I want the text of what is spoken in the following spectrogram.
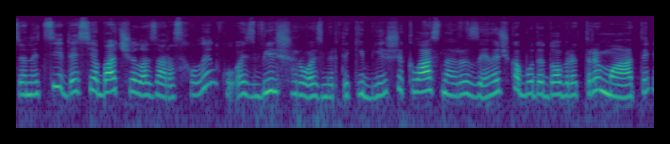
це не ці. Десь я бачила зараз хвилинку, ось більший розмір, такий більший, класна резиночка, буде добре тримати.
